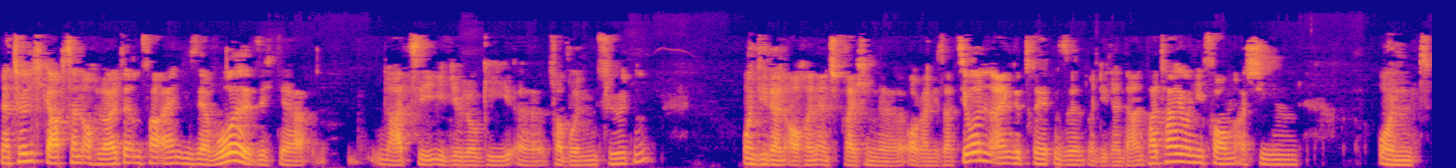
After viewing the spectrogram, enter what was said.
natürlich gab es dann auch Leute im Verein, die sehr wohl sich der Nazi-Ideologie äh, verbunden fühlten und die dann auch in entsprechende Organisationen eingetreten sind und die dann da in Parteiuniformen erschienen. Und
